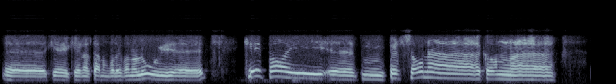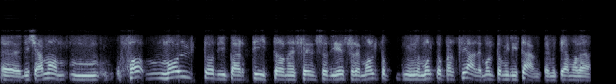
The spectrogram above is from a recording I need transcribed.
eh, che, che, in realtà non volevano lui, eh, che poi eh, persona con eh, eh, diciamo mm, fo- molto di partito, nel senso di essere molto, mm, molto parziale, molto militante, mettiamola,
